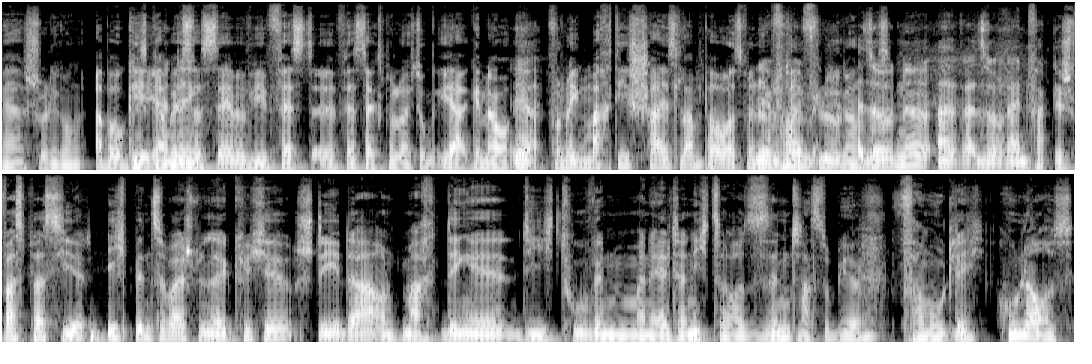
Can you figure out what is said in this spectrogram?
Ja, Entschuldigung. Aber okay, Ist aber ist Ding. dasselbe wie Fest, äh, Festtagsbeleuchtung. Ja, genau. Ja. Von wegen, mach die scheiß Lampe aus, wenn du Ja, durch vor den allem, Flur gegangen also, bist. ne, also rein faktisch, was passiert? Ich bin zum Beispiel in der Küche, stehe da und mache Dinge, die ich tue, wenn meine Eltern nicht zu Hause sind. Masturbieren. Vermutlich. Who knows?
